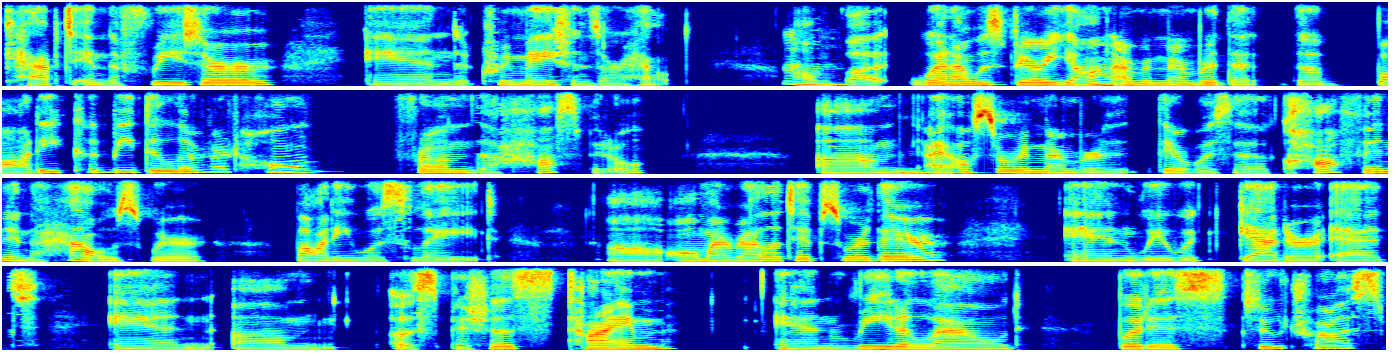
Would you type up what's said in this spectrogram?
kept in the freezer and cremations are held. Um, Mm. but when I was very young, I remember that the body could be delivered home from the hospital. um, I also remember there was a coffin in a house where body was laid. Uh, all my relatives were there, and we would gather at an um, auspicious time and read aloud Buddhist sutras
